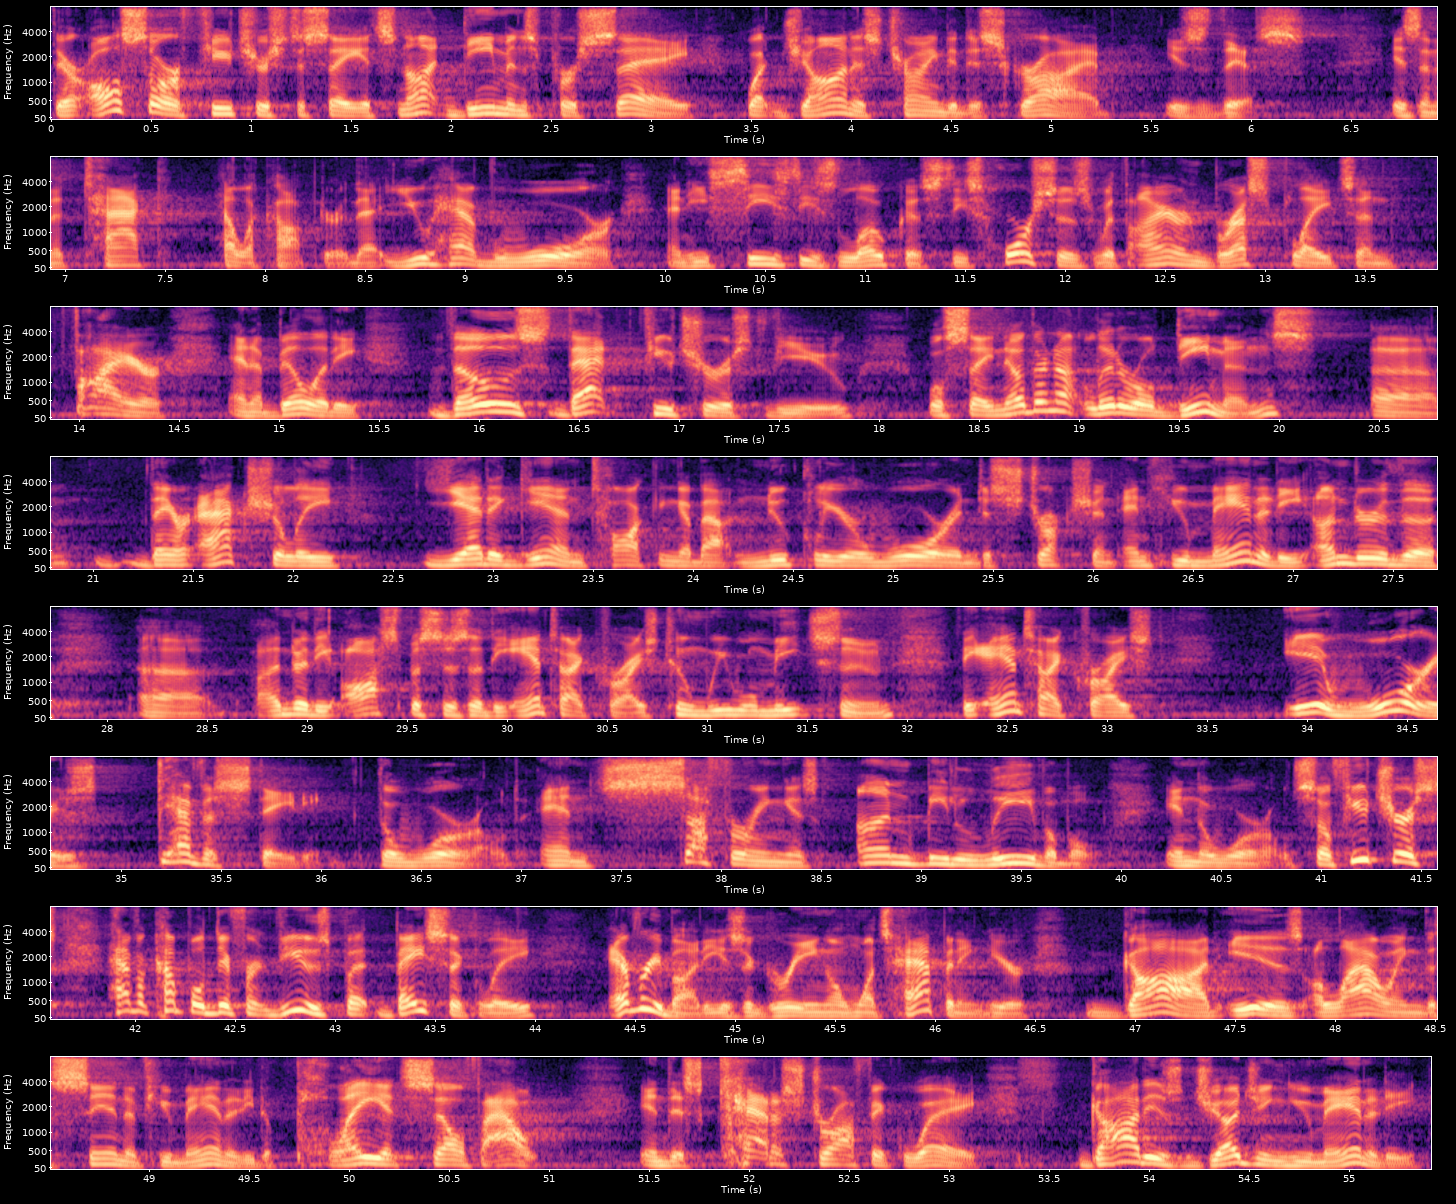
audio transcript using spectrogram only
There also are futures to say it's not demons per se. What John is trying to describe is this is an attack helicopter that you have war and he sees these locusts these horses with iron breastplates and fire and ability those, that futurist view will say, no, they're not literal demons. Um, they're actually, yet again, talking about nuclear war and destruction and humanity under the uh, under the auspices of the Antichrist, whom we will meet soon. The Antichrist, it, war is devastating the world, and suffering is unbelievable in the world. So, futurists have a couple different views, but basically, Everybody is agreeing on what's happening here. God is allowing the sin of humanity to play itself out in this catastrophic way. God is judging humanity,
